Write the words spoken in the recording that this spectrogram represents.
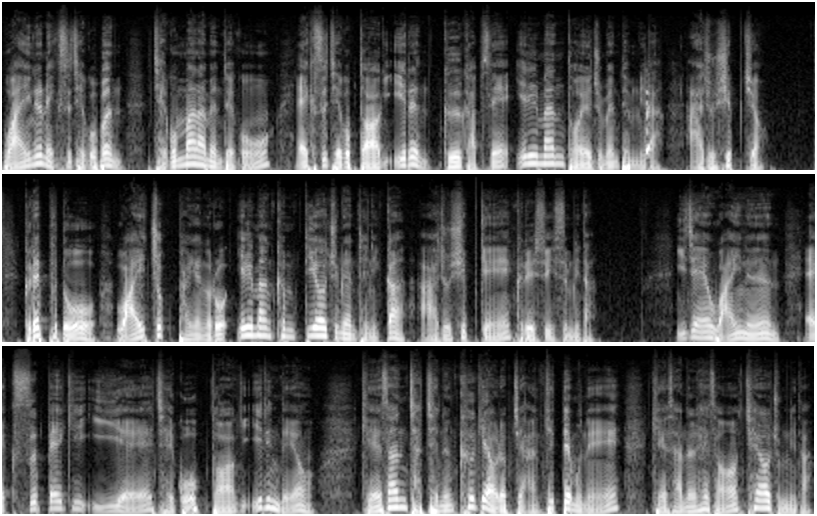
Y는 x제곱은 제곱만 하면 되고 x제곱 더하기 1은 그 값에 1만 더해주면 됩니다. 아주 쉽죠. 그래프도 y축 방향으로 1만큼 띄워주면 되니까 아주 쉽게 그릴 수 있습니다. 이제 y는 x 빼기 2의 제곱 더하기 1인데요. 계산 자체는 크게 어렵지 않기 때문에 계산을 해서 채워줍니다.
